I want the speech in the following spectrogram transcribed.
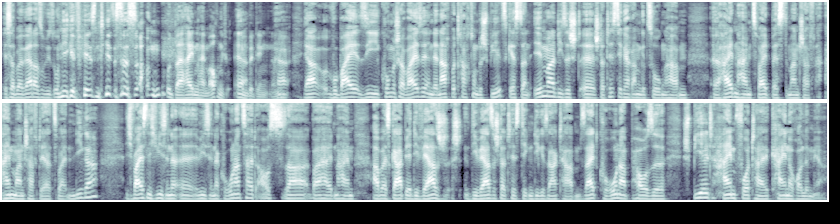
ist aber Werder sowieso nie gewesen diese Saison. Und bei Heidenheim auch nicht ja, unbedingt. Ne? Ja, ja, wobei sie komischerweise in der Nachbetrachtung des Spiels gestern immer diese äh, Statistik herangezogen haben. Äh, Heidenheim zweitbeste Mannschaft, Heimmannschaft der zweiten Liga. Ich weiß nicht, wie es in der, äh, wie es in der Corona-Zeit aussah bei Heidenheim, aber es gab ja diverse, diverse Statistiken, die gesagt haben, seit Corona-Pause spielt Heimvorteil keine Rolle mehr.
